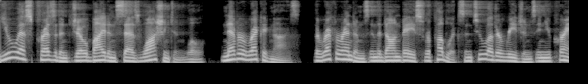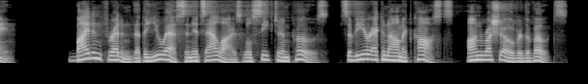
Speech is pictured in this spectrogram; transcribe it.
U.S. President Joe Biden says Washington will never recognize the referendums in the Donbass republics and two other regions in Ukraine. Biden threatened that the U.S. and its allies will seek to impose severe economic costs on Russia over the votes.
